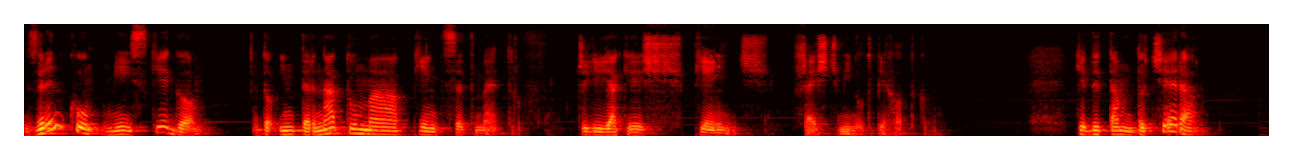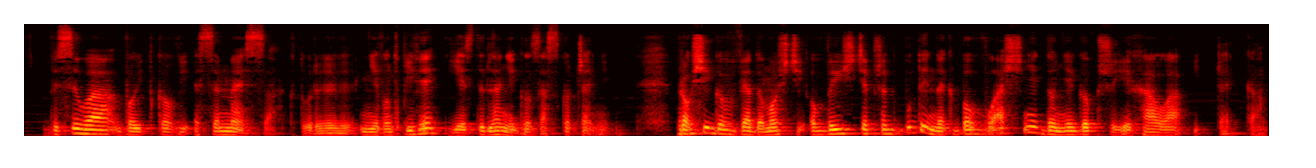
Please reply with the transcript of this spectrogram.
Z rynku miejskiego do internatu ma 500 metrów, czyli jakieś 5 sześć minut piechotką. Kiedy tam dociera, wysyła Wojtkowi SMS-a, który niewątpliwie jest dla niego zaskoczeniem. Prosi go w wiadomości o wyjście przed budynek, bo właśnie do niego przyjechała i czeka.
